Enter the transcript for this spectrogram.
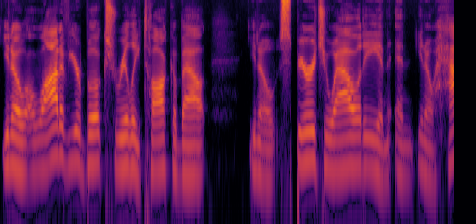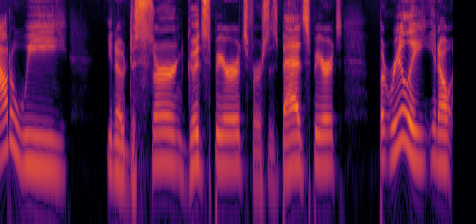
you know, a lot of your books really talk about, you know, spirituality and and you know how do we you know, discern good spirits versus bad spirits. But really, you know,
